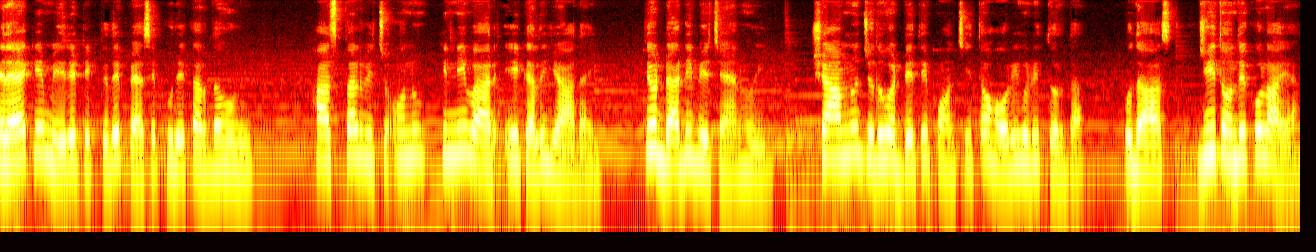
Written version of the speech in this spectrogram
ਰਹਿ ਕੇ ਮੇਰੇ ਟਿਕਟ ਦੇ ਪੈਸੇ ਪੂਰੇ ਕਰਦਾ ਹੋਵੇ। ਹਸਪਤਾਲ ਵਿੱਚ ਉਹਨੂੰ ਕਿੰਨੀ ਵਾਰ ਇਹ ਗੱਲ ਯਾਦ ਆਈ ਤੇ ਉਹ ਡਾਢੀ ਬੇਚੈਨ ਹੋਈ। ਸ਼ਾਮ ਨੂੰ ਜਦੋਂ ਅੱਡੇ ਤੇ ਪਹੁੰਚੀ ਤਾਂ ਹੌਲੀ-ਹੌਲੀ ਤੁਰਦਾ, ਉਦਾਸ, ਜੀਤ ਉਹਦੇ ਕੋਲ ਆਇਆ।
